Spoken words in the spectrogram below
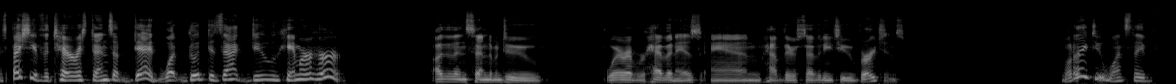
Especially if the terrorist ends up dead. What good does that do him or her? Other than send him to wherever heaven is and have their 72 virgins. What do they do once they've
